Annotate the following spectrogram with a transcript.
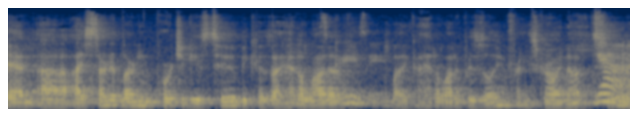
and uh, I started learning Portuguese too because I had a Oh, lot of crazy. like I had a lot of Brazilian friends growing up Yeah, too.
